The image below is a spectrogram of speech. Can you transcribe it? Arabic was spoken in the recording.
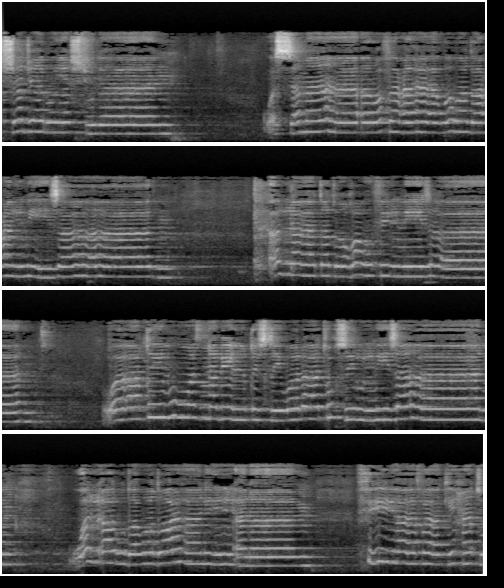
والشجر يسجدان والسماء رفعها ووضع الميزان ألا تطغوا في الميزان وأقيموا وزن بالقسط ولا تخسروا الميزان والأرض وضعها للأنام فيها فاكهة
